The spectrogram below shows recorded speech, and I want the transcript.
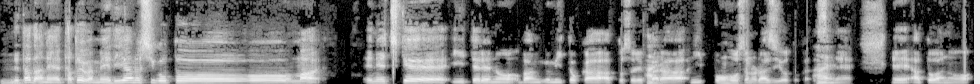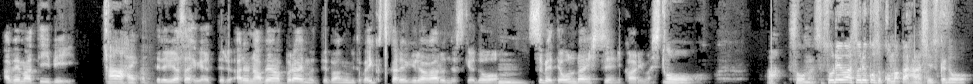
で、ただね、例えばメディアの仕事を、まあ、NHK、E テレの番組とか、あとそれから日本放送のラジオとかですね、えーあとあの、アベマ TV、ああ、はい。テレビ朝日がやってる、あれのアベマプライムって番組とか、いくつかレギュラーがあるんですけどう、ん。すべ、てオンライン出演に変わりました。おーあ、そうなんです。それはそれこそ細かい話ですけど、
